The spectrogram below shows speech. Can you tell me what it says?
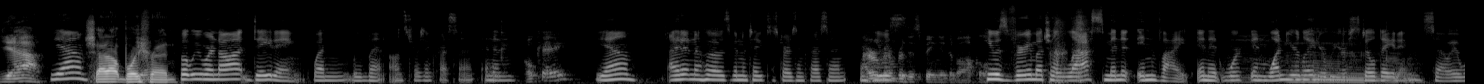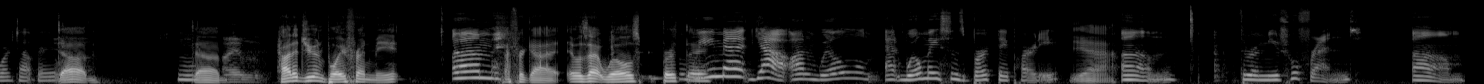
Yeah. Yeah, Shout out boyfriend. but we were not dating when we went on Stars and Crescent, and then Okay. yeah, I didn't know who I was going to take to Stars and Crescent, and I he remember was this being a debacle. he was very much a last minute invite, and it worked. And one year later, we were still dating, so it worked out very. well. Dub. Yeah. Dub. I am. How did you and boyfriend meet? Um, I forgot. It was at Will's birthday. we met yeah on Will at Will Mason's birthday party. yeah. um through a mutual friend um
